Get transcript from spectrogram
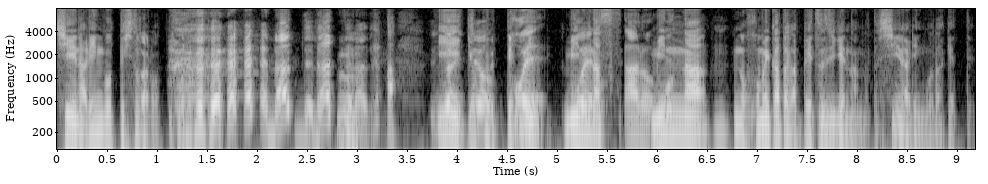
椎名林檎って人だろってこれ。え なんでなんでうん。なんで。あいい曲ってみんな声あのみんなうんうん。の褒め方が別次元なんだって椎名林檎だけって。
